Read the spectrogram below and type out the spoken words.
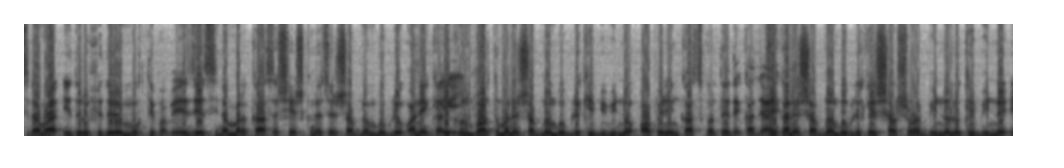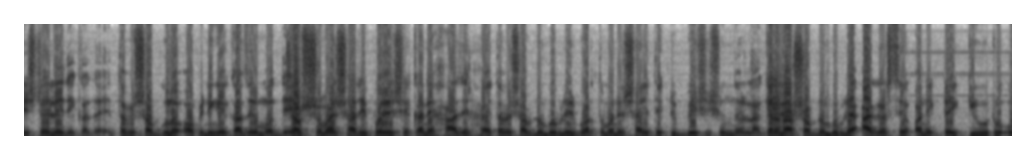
সিনেমা ঈদুল ফিতরে মুক্তি পাবে। যে সিনেমার কাজ শেষ করেছে শবনম বুবলি অনেক এখন বর্তমানে শবনম বুবলিকে বিভিন্ন ওপেনিং কাজ করতে দেখা যায়। এখানে শবনম বুবলিকে সবসময় ভিন্ন লোকে, ভিন্ন স্টাইলে দেখা যায় তবে সবগুলো ওপেনিং এর কাজের মধ্যে সবসময় শাড়ি পরে সেখানে হাজির হয়, তবে শবনম বুবলির বর্তমানে শাড়িতে একটু বেশি সুন্দর লাগে। কেননা শবনম বুবলি আগের চেয়ে অনেকটাই কিউট ও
